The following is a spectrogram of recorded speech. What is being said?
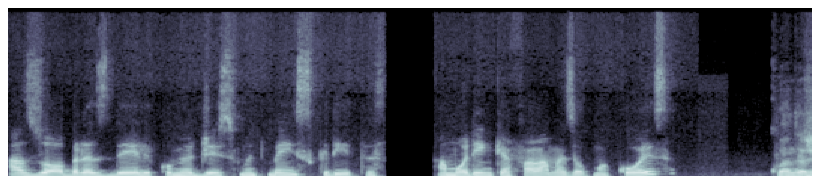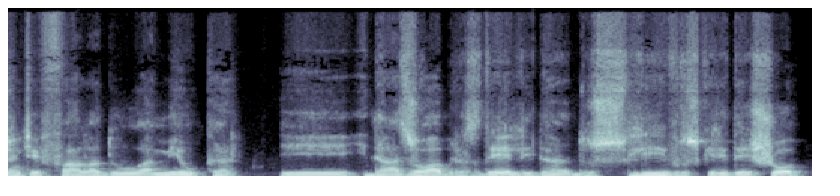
as obras dele, como eu disse, muito bem escritas. Amorim quer falar mais alguma coisa? Quando a gente fala do Amilcar, e, e das obras dele, da, dos livros que ele deixou,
